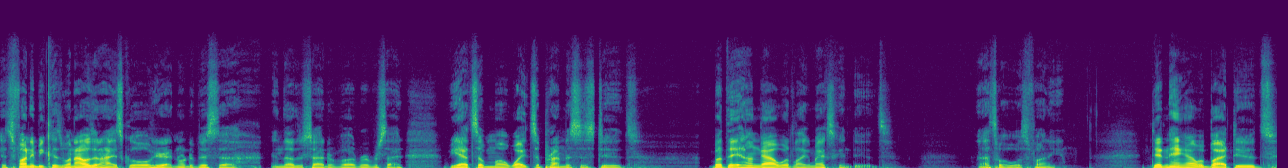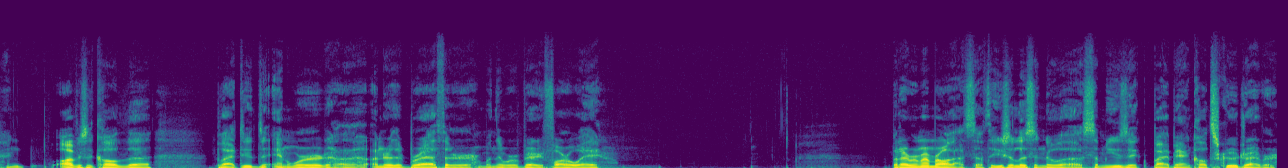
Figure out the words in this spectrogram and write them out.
it's funny because when I was in high school here at Norte Vista, in the other side of uh, Riverside, we had some uh, white supremacist dudes, but they hung out with like Mexican dudes. That's what was funny. Didn't hang out with black dudes, and obviously called the black dudes the N word uh, under their breath or when they were very far away. But I remember all that stuff. They used to listen to uh, some music by a band called Skrewdriver,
